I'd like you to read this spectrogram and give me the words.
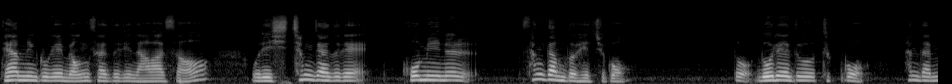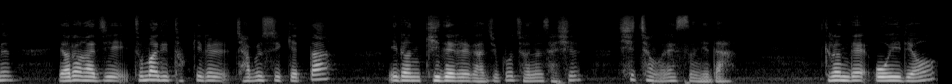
대한민국의 명사들이 나와서 우리 시청자들의 고민을 상담도 해주고 또 노래도 듣고 한다면 여러 가지 두 마리 토끼를 잡을 수 있겠다. 이런 기대를 가지고 저는 사실 시청을 했습니다. 그런데 오히려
